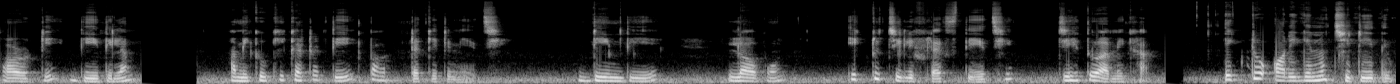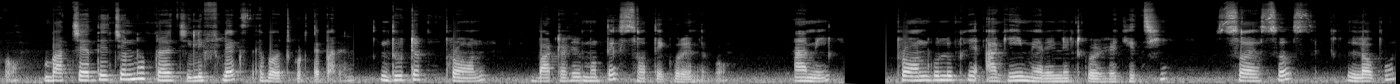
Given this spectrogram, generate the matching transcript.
পাউরুটি দিয়ে দিলাম। আমি কুকি কাটার দিয়ে পাউরুটিটা কেটে নিয়েছি। ডিম দিয়ে লবণ, একটু চিলি ফ্লেক্স দিয়েছি। যেহেতু আমি খাব একটু অরিগেনো ছিটিয়ে দেব। বাচ্চাদের জন্য আপনারা চিলি ফ্লেক্স অ্যাভয়েড করতে পারেন। দুটো প্রন বাটারের মধ্যে সতে করে নেব। আমি প্রনগুলোকে আগেই ম্যারিনেট করে রেখেছি। সয়া সস, লবণ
